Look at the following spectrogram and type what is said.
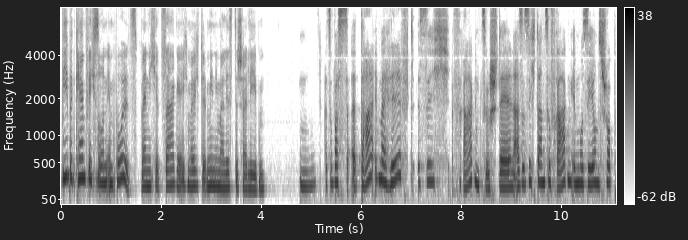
Wie bekämpfe ich so einen Impuls, wenn ich jetzt sage, ich möchte minimalistischer leben? Mhm. Also was äh, da immer hilft, ist sich Fragen zu stellen. Also sich dann zu fragen im Museumsshop,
